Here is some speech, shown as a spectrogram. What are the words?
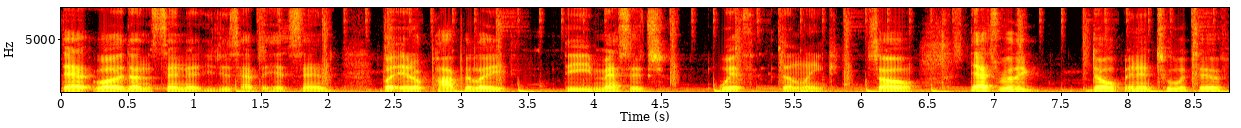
that well, it doesn't send it. You just have to hit send, but it'll populate the message with the link. So that's really dope and intuitive.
